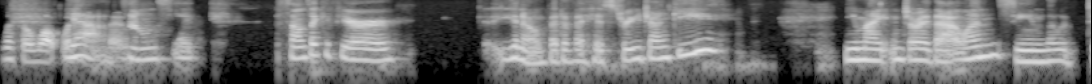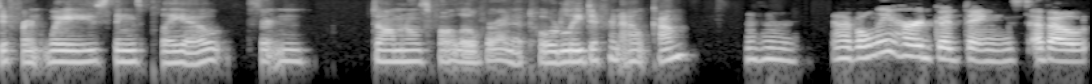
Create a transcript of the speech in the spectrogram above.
with a what would yeah, happen. sounds like sounds like if you're, you know, a bit of a history junkie, you might enjoy that one. Seeing the different ways things play out, certain dominoes fall over, and a totally different outcome. hmm And I've only heard good things about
